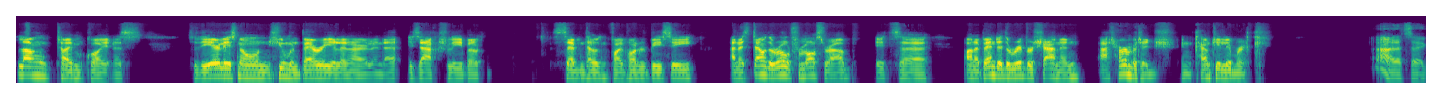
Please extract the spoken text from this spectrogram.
long time of quietness. So the earliest known human burial in Ireland uh, is actually about 7,500 BC, and it's down the road from us, Rob. It's uh, on a bend of the River Shannon at Hermitage in County Limerick. Ah, oh, that's a,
